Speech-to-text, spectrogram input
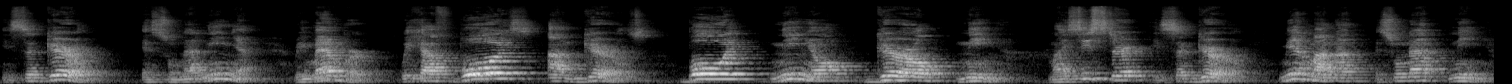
is a girl, es una niña. Remember, we have boys and girls. Boy, niño, girl, niña. My sister is a girl. Mi hermana es una niña.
